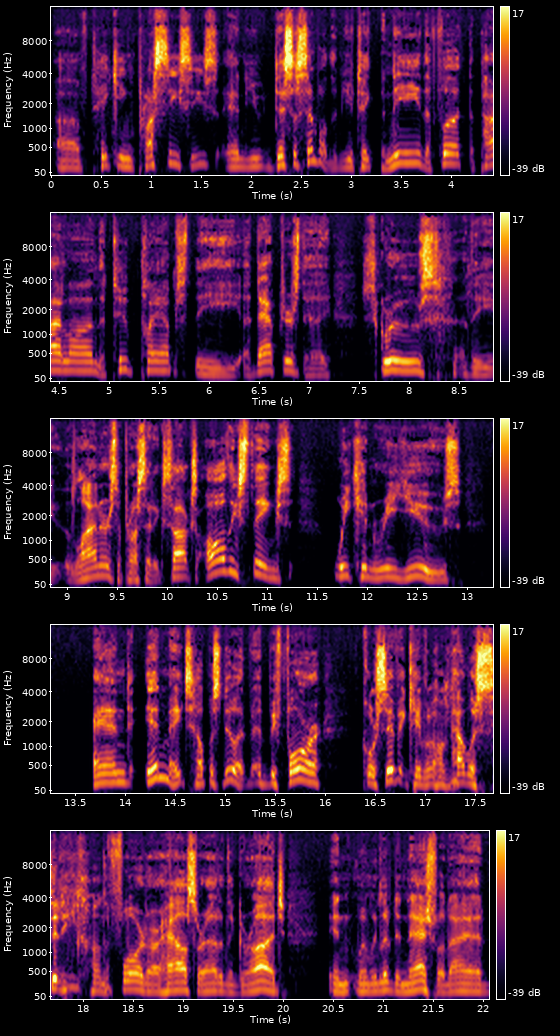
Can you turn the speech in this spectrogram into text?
of taking prostheses and you disassemble them. You take the knee, the foot, the pylon, the tube clamps, the adapters, the screws, the liners, the prosthetic socks, all these things we can reuse and inmates help us do it. Before CoreCivic came along, I was sitting on the floor at our house or out in the garage in when we lived in Nashville and I had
